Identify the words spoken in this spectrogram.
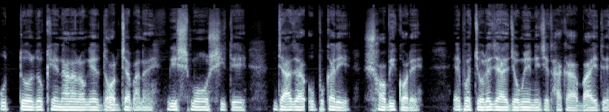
উত্তর, দক্ষিণে নানা রঙের দরজা বানায়, গ্রীষ্ম, শীতে যা যা উপকারী সবই করে। এরপর চলে যায় জমির নিচে থাকা বাড়িতে।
